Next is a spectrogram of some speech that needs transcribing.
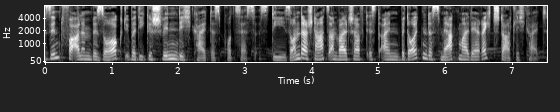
sind vor allem besorgt über die Geschwindigkeit des Prozesses. Die Sonderstaatsanwaltschaft ist ein bedeutendes Merkmal der Rechtsstaatlichkeit,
